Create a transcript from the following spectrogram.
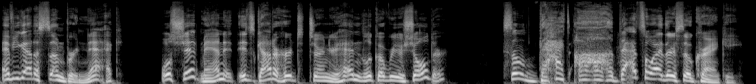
And if you got a sunburned neck, well, shit, man, it, has got to hurt to turn your head and look over your shoulder. So that, ah, that's why they're so cranky.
